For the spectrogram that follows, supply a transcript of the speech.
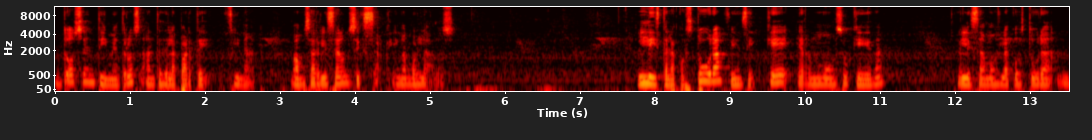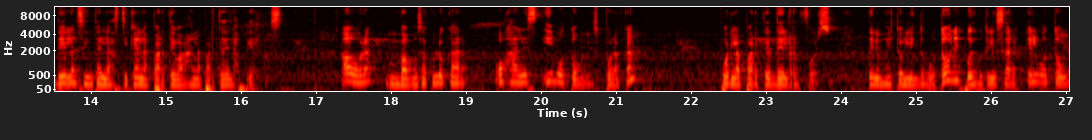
2 centímetros antes de la parte final. Vamos a realizar un zigzag en ambos lados. Lista la costura, fíjense qué hermoso queda. Realizamos la costura de la cinta elástica en la parte baja, en la parte de las piernas. Ahora vamos a colocar ojales y botones por acá, por la parte del refuerzo. Tenemos estos lindos botones, puedes utilizar el botón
